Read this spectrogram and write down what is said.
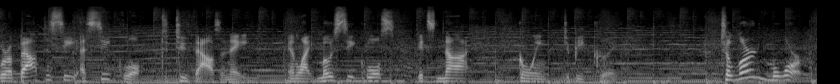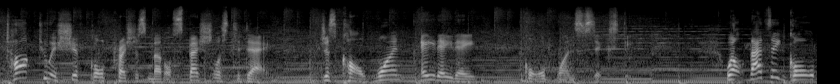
we're about to see a sequel to 2008. and like most sequels, it's not going to be good. To learn more, talk to a SchiffGold precious metal specialist today. Just call 1 888 Gold 160. Well, that's a gold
